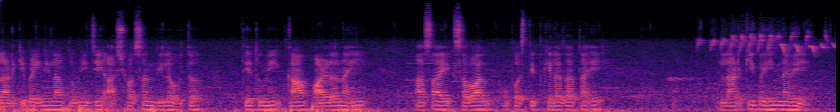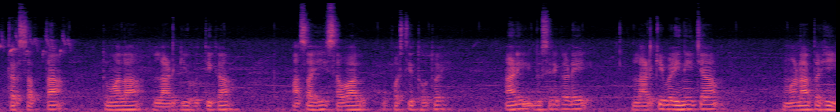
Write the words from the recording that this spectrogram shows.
लाडकी बहिणीला तुम्ही जे आश्वासन दिलं होतं ते तुम्ही का पाळलं नाही असा एक सवाल उपस्थित केला जात आहे. लाडकी बहीण नव्हे तर सत्ता तुम्हाला लाडकी होती का असाही सवाल उपस्थित होतो आहे आणि दुसरीकडे लाडकी बहिणीच्या मनातही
